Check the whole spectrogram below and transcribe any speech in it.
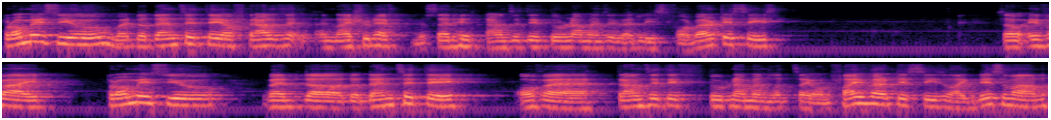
promise you that the density of transit, and I should have said here transitive tournaments with at least four vertices. So if I promise you that the density of a transitive tournament, let's say on five vertices like this one,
